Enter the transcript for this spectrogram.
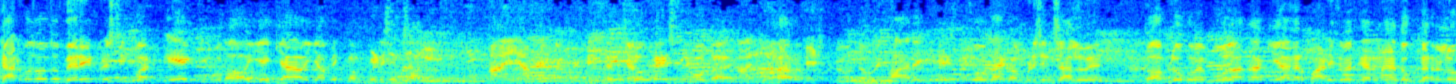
that was also very interesting but एक चीज़ बताओ ये क्या यहाँ पे कंपटीशन चालू है? हाँ यहाँ पे कंपटीशन चल जो फेस्ट में होता है। हाँ, हर फेस्ट में होता है हर एक फेस्ट में जो होता है कंपटीशन चालू है। तो आप लोगों को मैं बोला था कि अगर पार्टिसिपेट करना है तो कर लो।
